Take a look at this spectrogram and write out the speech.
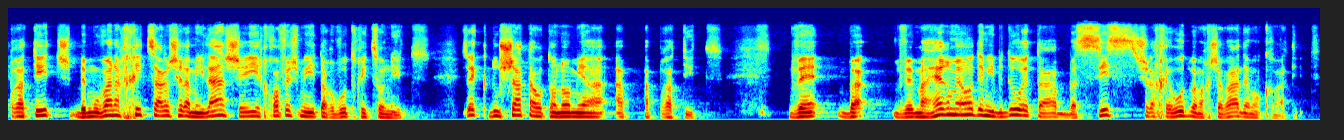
פרטית במובן הכי צר של המילה, שהיא חופש מהתערבות חיצונית. זה קדושת האוטונומיה הפרטית. וב, ומהר מאוד הם איבדו את הבסיס של החירות במחשבה הדמוקרטית,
